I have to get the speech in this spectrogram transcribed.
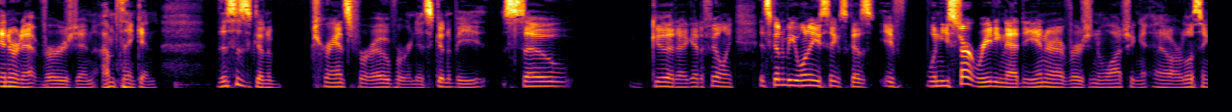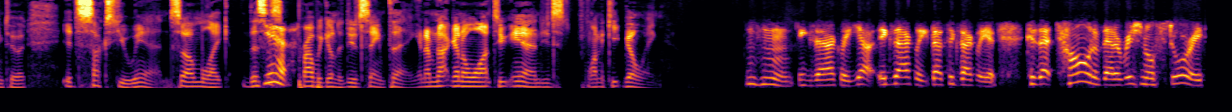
internet version i'm thinking this is going to transfer over and it's going to be so good i got a feeling it's going to be one of these things because if when you start reading that the internet version and watching it uh, or listening to it it sucks you in so i'm like this is probably going to do the same thing and i'm not going to want to end you just want to keep going hmm Exactly. Yeah. Exactly. That's exactly it. Because that tone of that original story,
